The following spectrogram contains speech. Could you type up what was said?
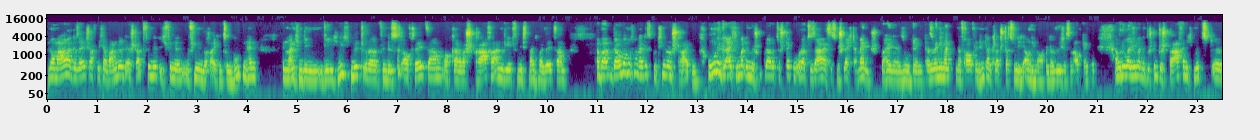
normaler gesellschaftlicher Wandel, der stattfindet. Ich finde in vielen Bereichen zum Guten hin. In manchen Dingen gehe ich nicht mit oder finde es auch seltsam. Auch gerade was Sprache angeht, finde ich es manchmal seltsam. Aber darüber muss man halt diskutieren und streiten, ohne gleich jemanden in eine Schublade zu stecken oder zu sagen, es ist ein schlechter Mensch, weil der so denkt. Also wenn jemand einer Frau auf den Hintern klatscht, das finde ich auch nicht in Ordnung, dann würde ich das dann auch denken. Aber nur weil jemand eine bestimmte Sprache nicht nutzt, äh,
